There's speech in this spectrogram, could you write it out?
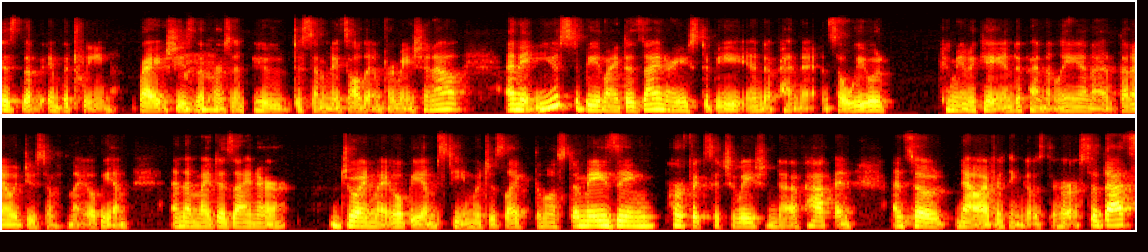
is the in between right she's mm-hmm. the person who disseminates all the information out and it used to be my designer used to be independent and so we would communicate independently and I, then i would do stuff with my obm and then my designer joined my obm's team which is like the most amazing perfect situation to have happen and so now everything goes through her so that's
